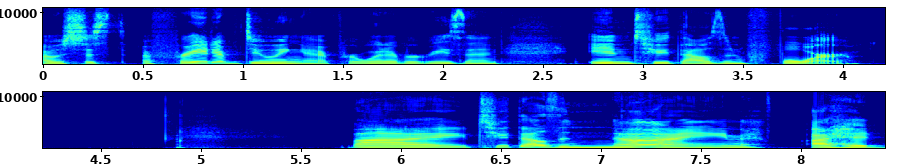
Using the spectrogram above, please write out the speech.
I was just afraid of doing it for whatever reason in 2004. By 2009, I had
